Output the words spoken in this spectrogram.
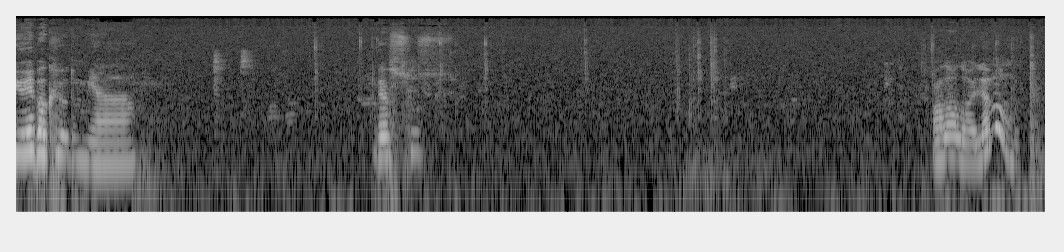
Videoya bakıyordum ya. Ya sus. Allah Allah öyle mi Umut?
